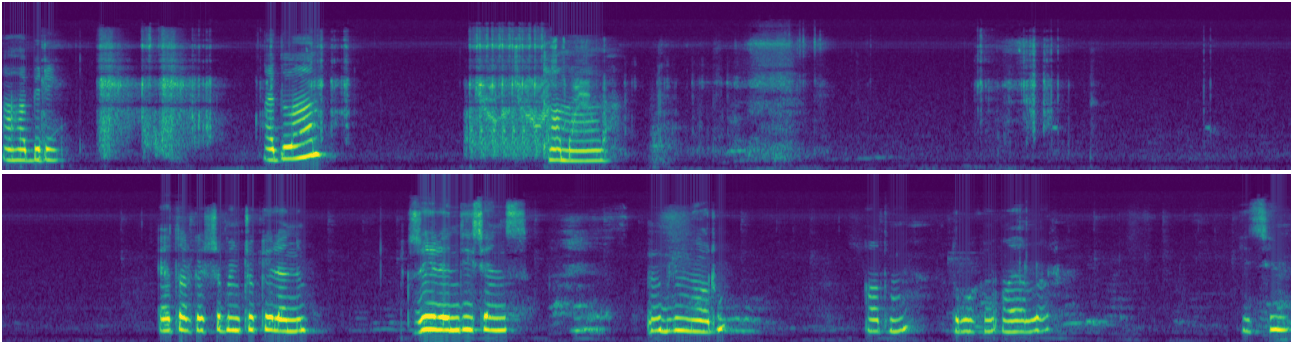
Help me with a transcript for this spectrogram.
Aha biri. Hadi lan. Tamam. Evet arkadaşlar ben çok eğlendim. Siz eğlendiyseniz bilmiyorum. Adım dur bakayım ayarlar. İsim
